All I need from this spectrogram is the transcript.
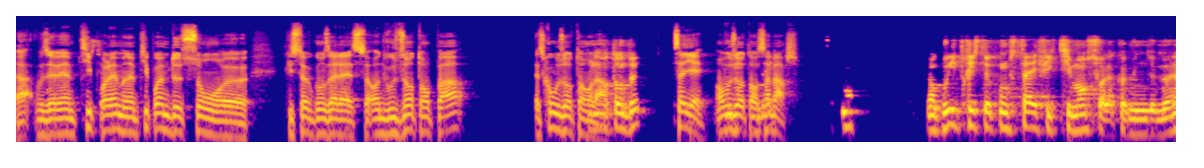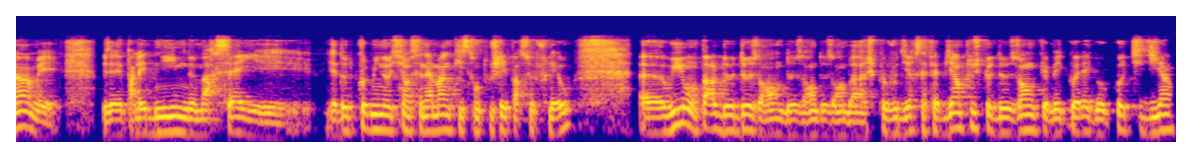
Ah, vous avez un petit problème, on a un petit problème de son. Christophe Gonzalez, on ne vous entend pas. Est-ce qu'on vous entend là Ça y est, on vous entend, ça marche. Donc oui, triste constat effectivement sur la commune de Melun, mais vous avez parlé de Nîmes, de Marseille, et il y a d'autres communes aussi en Seine-et-Marne qui sont touchées par ce fléau. Euh, oui, on parle de deux ans, deux ans, deux ans. Bah, je peux vous dire que ça fait bien plus que deux ans que mes collègues au quotidien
